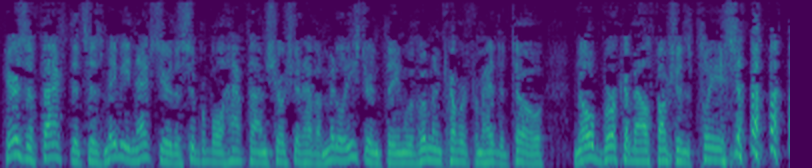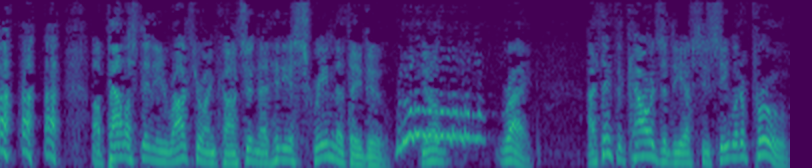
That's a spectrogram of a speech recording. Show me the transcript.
Here's a fact that says maybe next year the Super Bowl halftime show should have a Middle Eastern theme with women covered from head to toe. No burqa malfunctions, please. a Palestinian rock throwing concert and that hideous scream that they do. You know, right. I think the cowards at the FCC would approve.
